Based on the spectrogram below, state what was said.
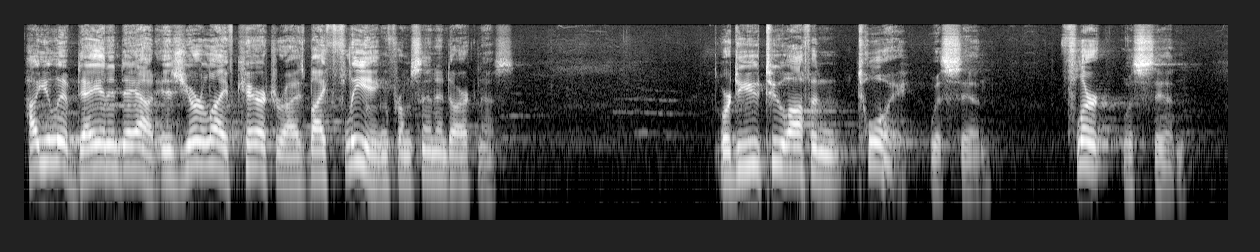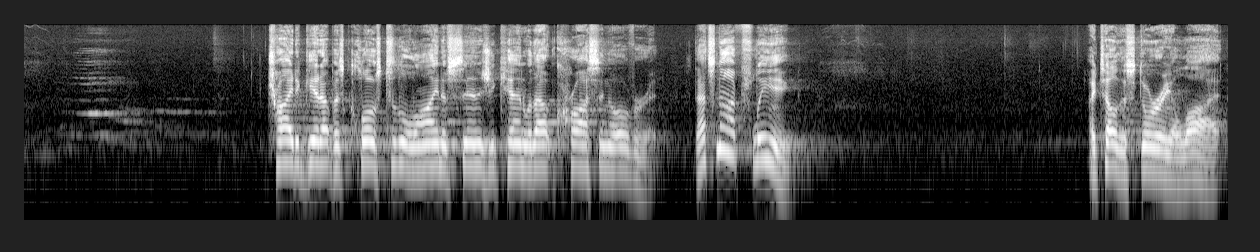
how you live day in and day out, is your life characterized by fleeing from sin and darkness? Or do you too often toy with sin, flirt with sin? Try to get up as close to the line of sin as you can without crossing over it. That's not fleeing. I tell this story a lot.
